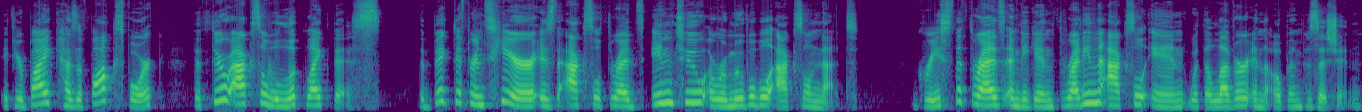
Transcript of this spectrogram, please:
If your bike has a Fox fork, the through axle will look like this. The big difference here is the axle threads into a removable axle nut. Grease the threads and begin threading the axle in with the lever in the open position.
